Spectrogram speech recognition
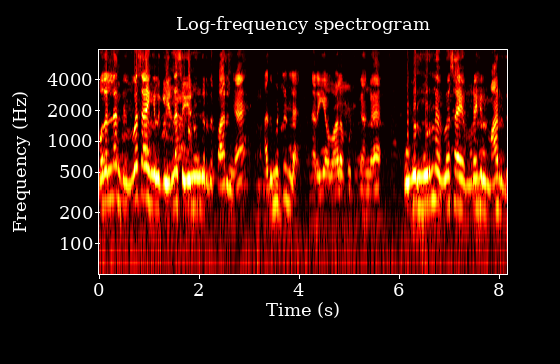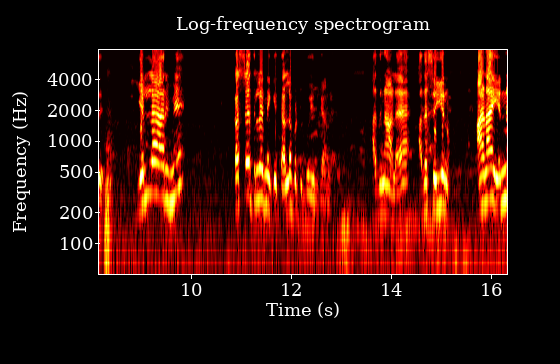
முதல்ல இந்த விவசாயிங்களுக்கு என்ன செய்யணுங்கிறத பாருங்க. அது மட்டும் இல்ல நிறைய வாழை போட்டிருக்காங்க. ஒவ்வொரு ஊர்ல விவசாய முறைகள் மாறுது. எல்லாருமே கஷ்டத்துல இன்னைக்கு தள்ளப்பட்டு போயிருக்காங்க. அதனால அதை செய்யணும். ஆனா என்ன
